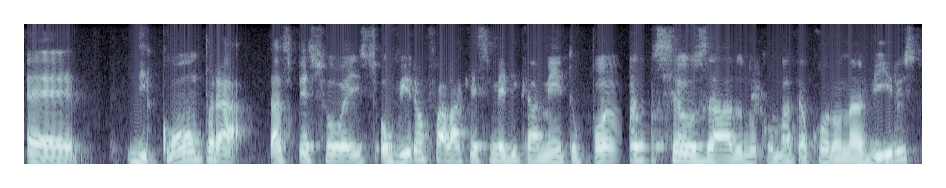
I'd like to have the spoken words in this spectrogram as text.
é, de compra, as pessoas ouviram falar que esse medicamento pode ser usado no combate ao coronavírus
